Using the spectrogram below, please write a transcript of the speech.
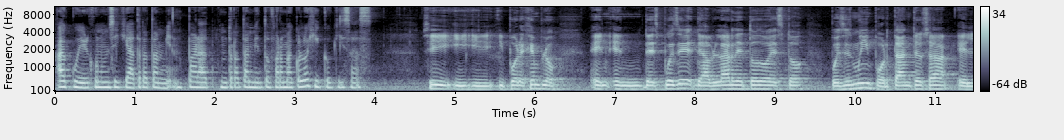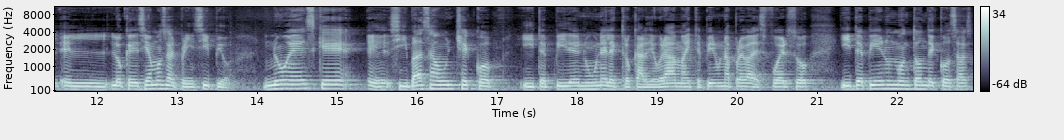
acudir con un psiquiatra también para un tratamiento farmacológico quizás. Sí, y, por ejemplo, en, después de, hablar de todo esto, pues es muy importante, o sea, el, lo que decíamos al principio, no es que eh, si vas a un check-up y te piden un electrocardiograma y te piden una prueba de esfuerzo y te piden un montón de cosas,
